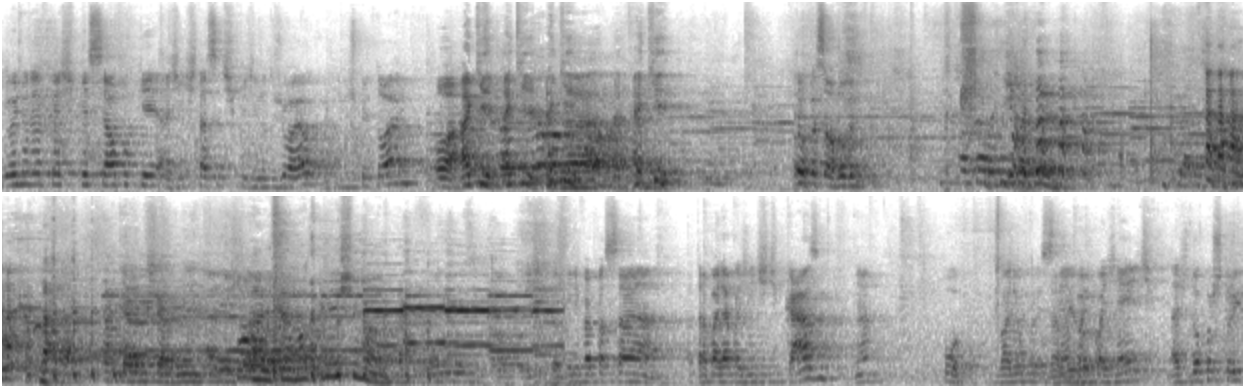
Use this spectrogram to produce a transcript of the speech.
e hoje é um DevCast especial porque a gente está se despedindo do Joel aqui no escritório. Ó, aqui, aqui, aqui, aqui. Então, pessoal, vou ver. A cara do Chavinho. Porra, esse é mó triste, mano. Ele vai passar a trabalhar com a gente de casa, né? Pô, valeu por esse valeu. tempo aí com a gente. Ajudou a construir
